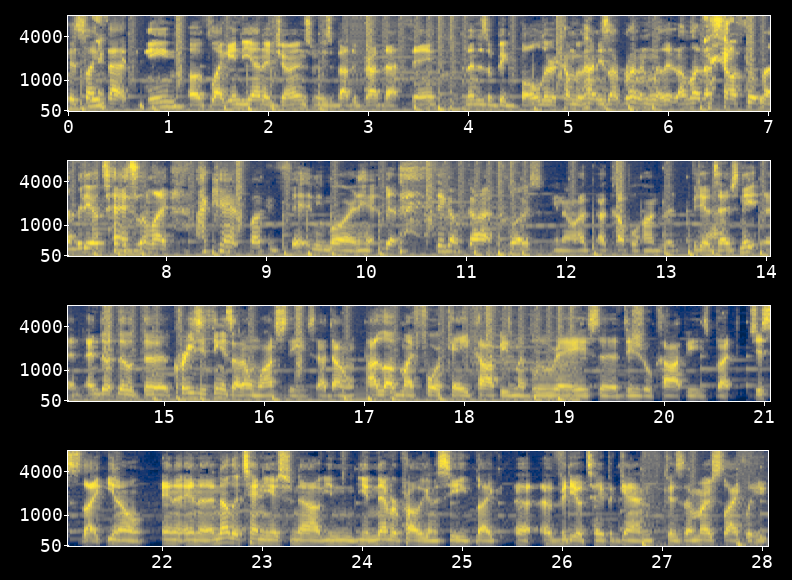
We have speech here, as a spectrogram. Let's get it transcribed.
It's like that meme of like Indiana Jones when he's about to grab that thing, and then there's a big boulder coming behind. He's like running with it. I'm like, that's how I feel my video videotapes. I'm like, I can't fucking fit anymore in here. But I think I've got close, you know, a, a couple hundred videotapes. Neat. And, and the, the the crazy thing is, I don't watch these. I don't. I love my 4K copies, my Blu-rays, the digital copies. But just like you know, in, in another 10 years from now, you, you're never probably going to see like a, a videotape again because they're most likely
